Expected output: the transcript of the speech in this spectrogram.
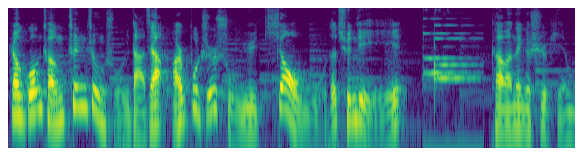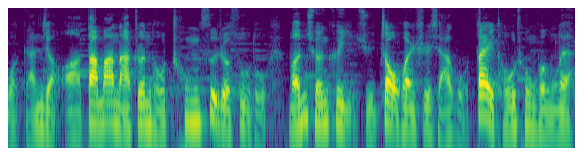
让广场真正属于大家，而不只属于跳舞的群体。看完那个视频，我感觉啊，大妈拿砖头冲刺这速度，完全可以去召唤师峡谷带头冲锋了呀！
